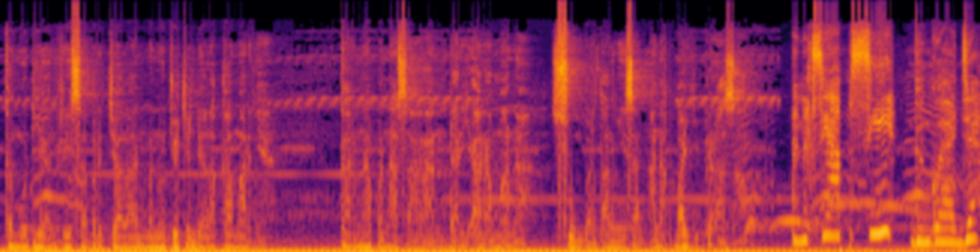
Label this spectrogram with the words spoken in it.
Kemudian Risa berjalan menuju jendela kamarnya karena penasaran dari arah mana sumber tangisan anak bayi berasal. Anak siapa sih? Ganggu aja.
